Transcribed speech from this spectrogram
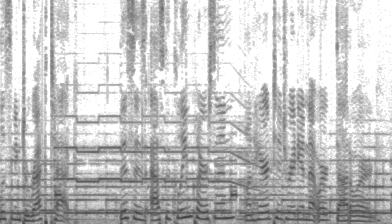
Listening to Rec Tech. This is Ask a Clean Person on heritageradionetwork.org.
